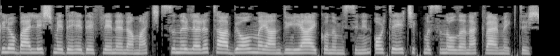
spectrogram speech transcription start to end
Globalleşmede hedeflenen amaç, sınırlara tabi olmayan dünya ekonomisinin ortaya çıkmasına olanak vermektir.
